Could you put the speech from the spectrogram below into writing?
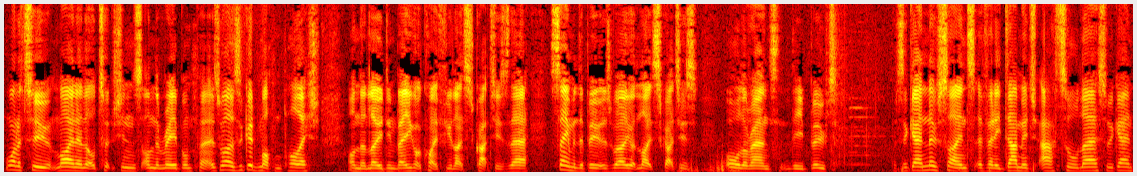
one or two minor little touchings on the rear bumper as well as a good mop and polish on the loading bay. You've got quite a few light scratches there. Same with the boot as well, you've got light scratches all around the boot. But again, no signs of any damage at all there. So again,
